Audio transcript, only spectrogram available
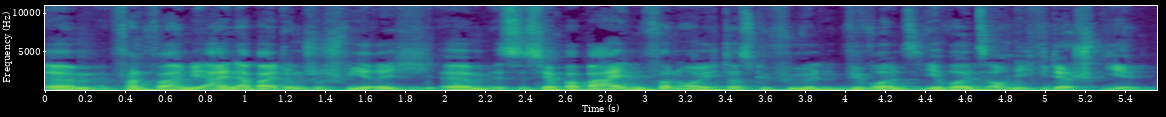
ähm, fand vor allem die Einarbeitung so schwierig, ähm, es ist ja bei beiden von euch das Gefühl, wir wollen's, ihr wollt es auch nicht wieder spielen.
